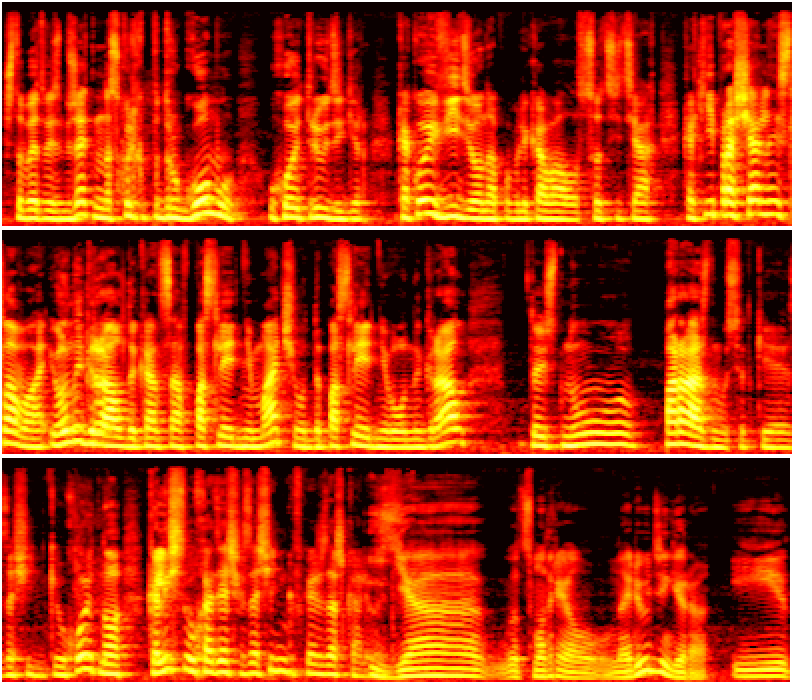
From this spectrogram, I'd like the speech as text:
чтобы этого избежать, но насколько по-другому уходит Рюдигер, какое видео он опубликовал в соцсетях, какие прощальные слова, и он играл до конца в последнем матче, вот до последнего он играл, то есть, ну, по-разному все-таки защитники уходят, но количество уходящих защитников, конечно, зашкаливает. Я вот смотрел на Рюдигера и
